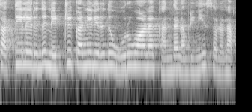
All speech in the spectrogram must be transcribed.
சக்தியிலிருந்து நெற்றி கண்ணிலிருந்து உருவான கந்தன் அப்படின்னே சொல்லலாம்.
